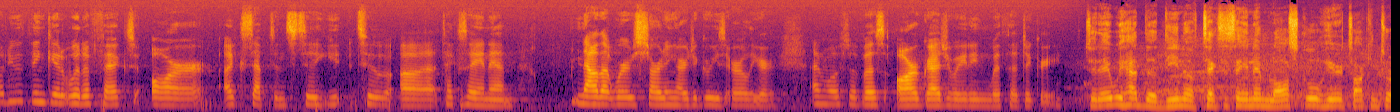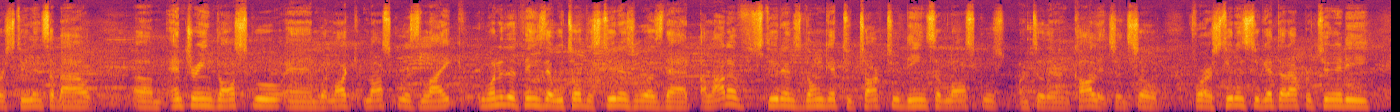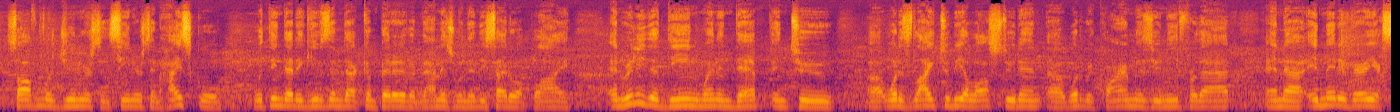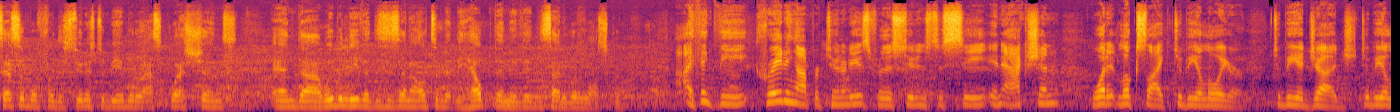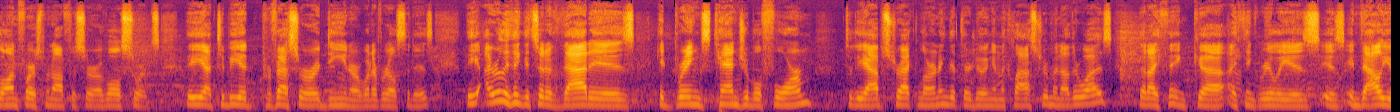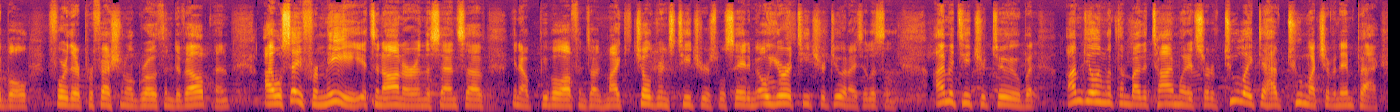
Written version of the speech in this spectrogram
How do you think it would affect our acceptance to to uh, Texas A&M now that we're starting our degrees earlier, and most of us are graduating with a degree? Today we had the dean of Texas A&M Law School here talking to our students about um, entering law school and what law, law school is like. One of the things that we told the students was that a lot of students don't get to talk to deans of law schools until they're in college. And so for our students to get that opportunity, sophomores, juniors, and seniors in high school, we think that it gives them that competitive advantage when they decide to apply. And really the dean went in depth into uh, what it's like to be a law student, uh, what requirements you need for that, and uh, it made it very accessible for the students to be able to ask questions. And uh, we believe that this is going to ultimately help them if they decide to go to law school. I think the creating opportunities for the students to see in action what it looks like to be a lawyer, to be a judge, to be a law enforcement officer of all sorts, the, uh, to be a professor or a dean or whatever else it is. The, I really think that sort of that is, it brings tangible form to the abstract learning that they're doing in the classroom and otherwise that I think uh, I think really is is invaluable for their professional growth and development. I will say for me it's an honor in the sense of you know people oftentimes my children's teachers will say to me oh you're a teacher too and I say listen I'm a teacher too but I'm dealing with them by the time when it's sort of too late to have too much of an impact.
